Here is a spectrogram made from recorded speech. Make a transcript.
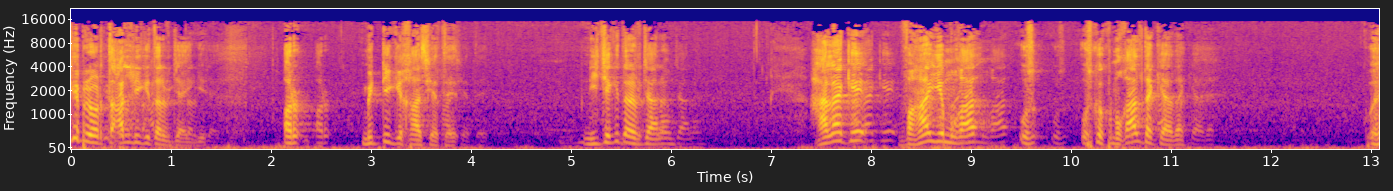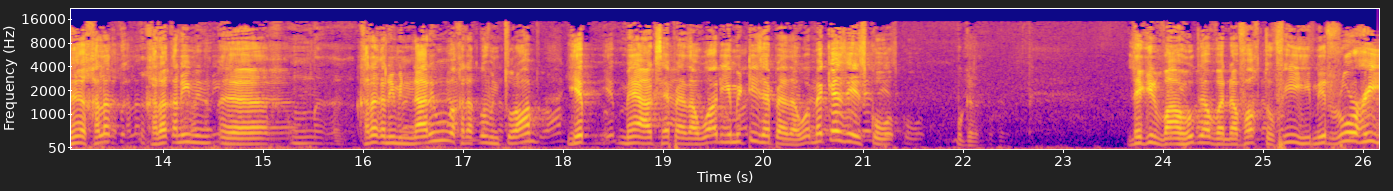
किब्र और ताली की तरफ़ जाएगी। और, और मिट्टी की खासियत है नीचे की तरफ़ जाना। हालाँकि वहाँ ये मुगाल उस, उसको मुगालता क्या था? खलक खलकनी खलकनी खलक मिन ये मैं आग से पैदा हुआ और ये मिट्टी से पैदा हुआ। मैं कैसे इसको लेकिन वहाँ वह नफक तुफी ही मिर रूही।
